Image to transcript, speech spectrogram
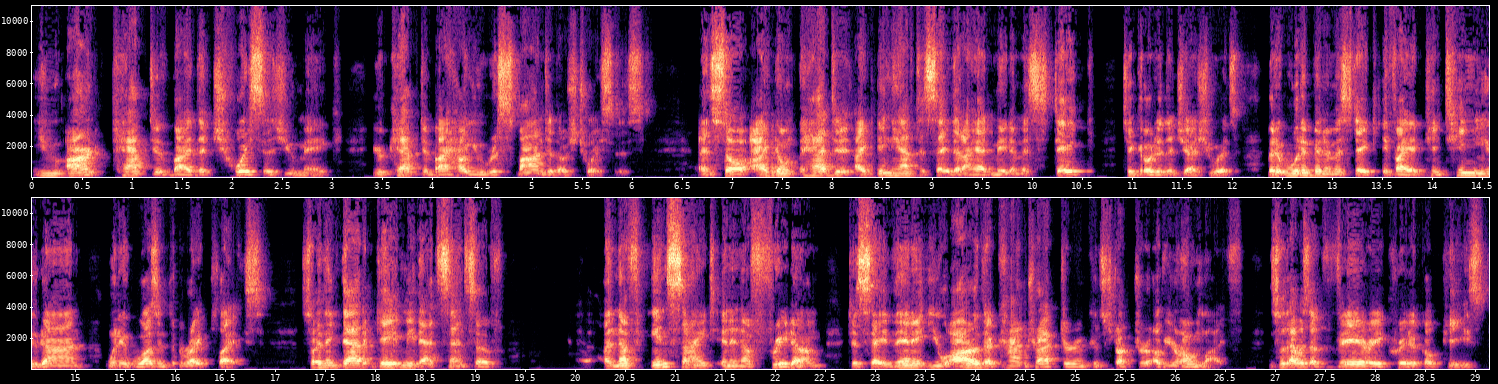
you aren't captive by the choices you make, you're captive by how you respond to those choices. And so I don't had to I didn't have to say that I had made a mistake to go to the Jesuits, but it would have been a mistake if I had continued on when it wasn't the right place. So I think that gave me that sense of enough insight and enough freedom to say, then it, you are the contractor and constructor of your own life. So that was a very critical piece.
